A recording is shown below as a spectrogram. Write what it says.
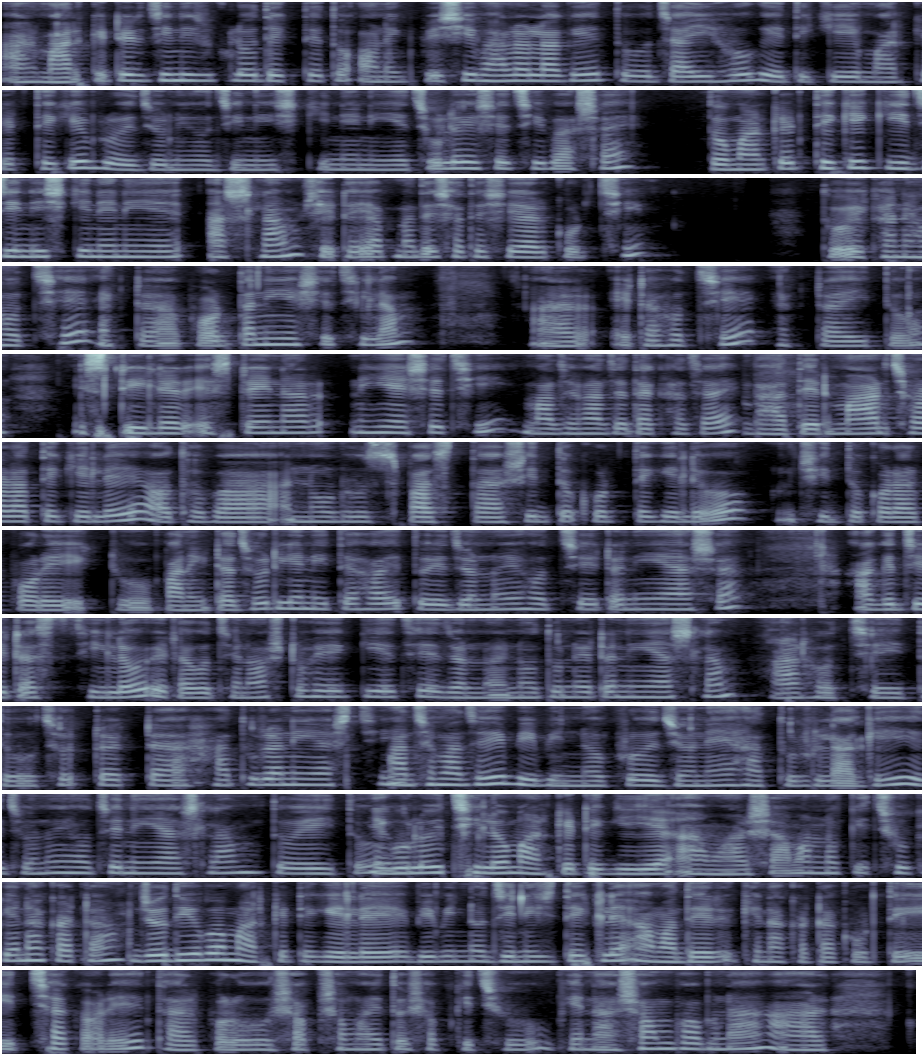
আর মার্কেটের জিনিসগুলো দেখতে তো অনেক বেশি ভালো লাগে। তো যাই হোক, এদিকে মার্কেট থেকে প্রয়োজনীয় জিনিস কিনে নিয়ে চলে এসেছি বাসায়। তো মার্কেট থেকে কি জিনিস কিনে নিয়ে আসলাম সেটাই আপনাদের সাথে শেয়ার করছি। তো এখানে হচ্ছে একটা পর্দা নিয়ে এসেছিলাম। আর এটা হচ্ছে একটা এই তো স্টিলের স্টেইনার নিয়ে এসেছি। মাঝে মাঝে দেখা যায় ভাতের মার ছড়াতে গেলে অথবা নুডলস, পাস্তা সিদ্ধ করতে গেলেও সিদ্ধ করার পরে একটু পানিটা ঝরিয়ে নিতে হয়। তো এজন্যই হচ্ছে এটা নিয়ে আসা। আগে যেটা ছিল এটা হচ্ছে নষ্ট হয়ে গিয়েছে, এজন্যই নতুন এটা নিয়ে আসলাম। আর হচ্ছে এই তো ছোট্ট একটা হাতুড়া নিয়ে আসছি। মাঝে মাঝে বিভিন্ন প্রয়োজনে হাতুর লাগে, এজন্যই হচ্ছে নিয়ে আসলাম। তো এই তো এগুলোই ছিল মার্কেটে গিয়ে আমার সামান্য কিছু কেনাকাটা। যদিও বা মার্কেটে গেলে বিভিন্ন জিনিস দেখলে আমাদের কেনাকাটা করতে ইচ্ছা করে, তারপরও সবসময় তো সব কিছু কেনা সম্ভব না। আর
